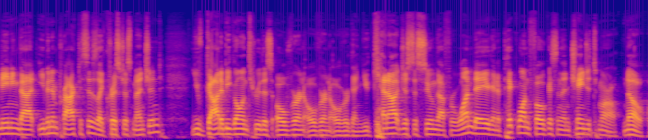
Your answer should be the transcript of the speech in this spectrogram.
meaning that even in practices, like Chris just mentioned, you've got to be going through this over and over and over again. You cannot just assume that for one day you're going to pick one focus and then change it tomorrow. No.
